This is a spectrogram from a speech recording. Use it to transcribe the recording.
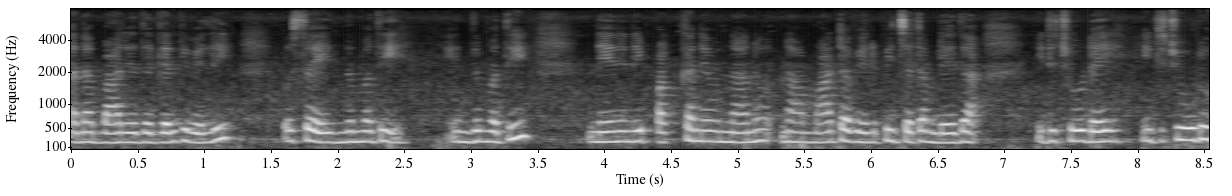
తన భార్య దగ్గరికి వెళ్ళి వస్తే ఇందుమతి ఇందుమతి నేను నీ పక్కనే ఉన్నాను. నా మాట వినిపించటం లేదా? ఇటు చూడే ఇటు చూడు.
